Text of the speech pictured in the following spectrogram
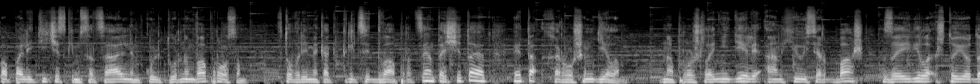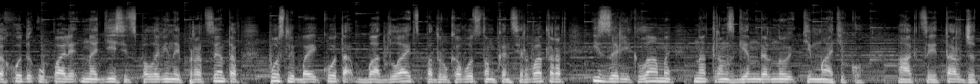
по политическим, социальным, культурным вопросам, в то время как 32% считают это хорошим делом. На прошлой неделе Анхюсер Баш заявила, что ее доходы упали на 10,5% после бойкота Bud Lights под руководством консерваторов из-за рекламы на трансгендерную тематику. Акции Target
